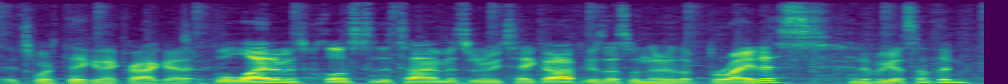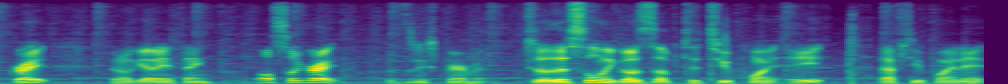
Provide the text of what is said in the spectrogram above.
it's worth taking a crack at it. We'll light them as close to the time as when we take off because that's when they're the brightest. And if we get something, great. If we don't get anything, also great. It's an experiment. So this only goes up to 2.8, f2.8,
